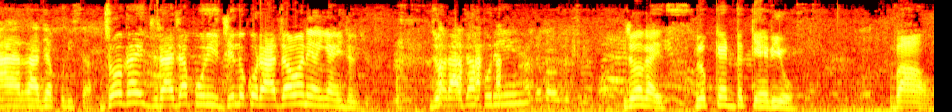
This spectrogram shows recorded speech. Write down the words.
આ રાજાપુરી છે. જો ગાઈઝ રાજાપુરી જે લોકો રાજા હોય ને અહીંયા આવી જજો. જો રાજાપુરી જો ગાઈઝ લુક એટ ધ કેરીઓ. વાવ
